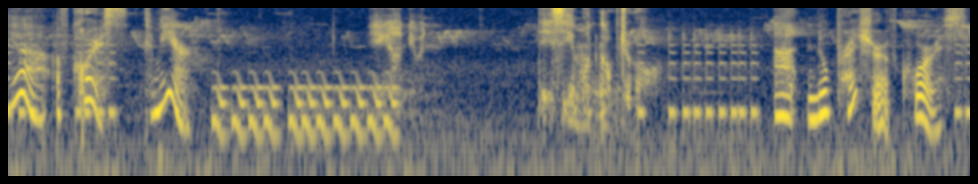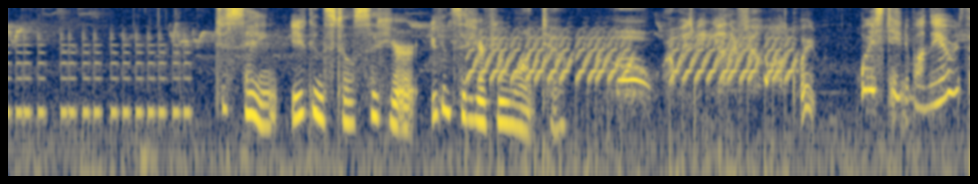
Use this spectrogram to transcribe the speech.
Yeah, of course. Come here. Hang on, even. They seem uncomfortable. Uh, no pressure, of course. Just saying, you can still sit here. You can sit here if you want to. Oh, I was making other film awkward. We're staying upon the earth.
